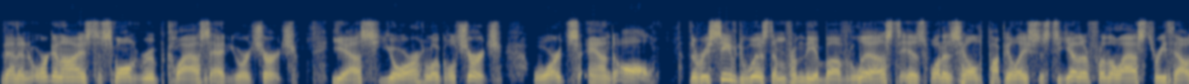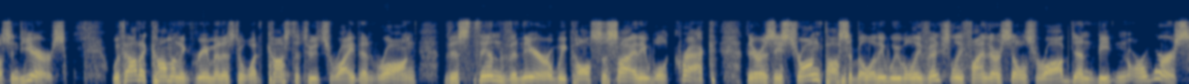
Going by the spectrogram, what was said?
than an organized small group class at your church. Yes, your local church, warts and all. The received wisdom from the above list is what has held populations together for the last 3,000 years. Without a common agreement as to what constitutes right and wrong, this thin veneer we call society will crack. There is a strong possibility we will eventually find ourselves robbed and beaten or worse.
